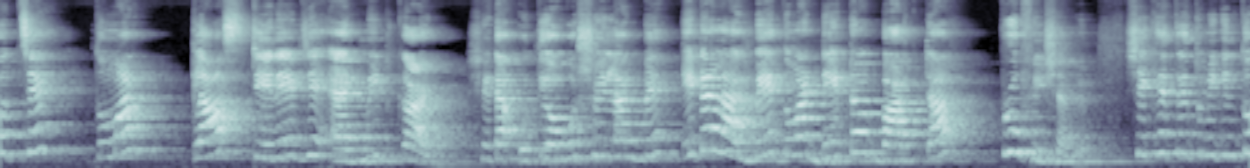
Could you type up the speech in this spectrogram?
হচ্ছে তোমার ক্লাস টেনের যে অ্যাডমিট কার্ড সেটা অতি অবশ্যই লাগবে। এটা লাগবে তোমার ডেট অফ বার্থটা প্রুফ হিসাবে। সেক্ষেত্রে তুমি কিন্তু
